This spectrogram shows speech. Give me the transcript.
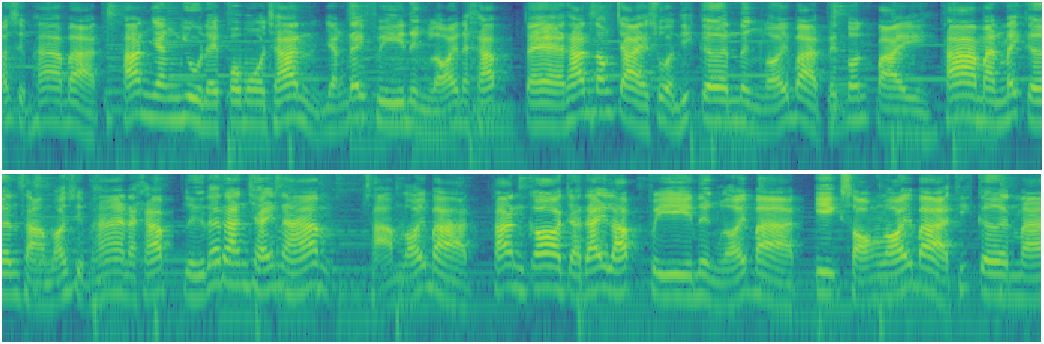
315 บาท ท่านยังอยู่ในโปรโมชั่นยังได้ฟรี 100 นะครับ แต่ท่านต้องจ่ายส่วนที่เกิน 100 บาทเป็นต้นไป ถ้ามันไม่เกิน 315 นะครับ หรือถ้าท่านใช้น้ำ300 บาท ท่านก็จะได้รับฟรี 100 บาท อีก 200 บาทที่เกินมา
